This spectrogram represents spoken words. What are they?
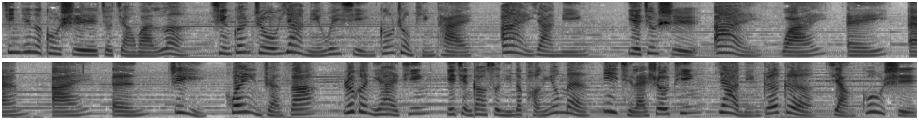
今天的故事就讲完了，请关注亚明微信公众平台“爱亚明”，也就是 i y a m i n g，欢迎转发。如果您爱听，也请告诉您的朋友们，一起来收听亚明哥哥讲故事。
